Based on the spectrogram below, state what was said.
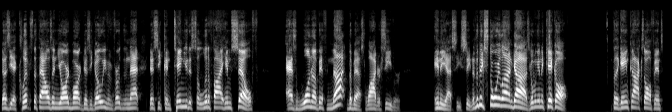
Does he eclipse the thousand yard mark? Does he go even further than that? Does he continue to solidify himself as one of, if not the best wide receiver in the SEC? Now, the big storyline, guys, going into kickoff for the Gamecocks offense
